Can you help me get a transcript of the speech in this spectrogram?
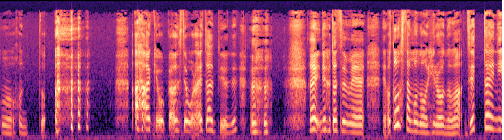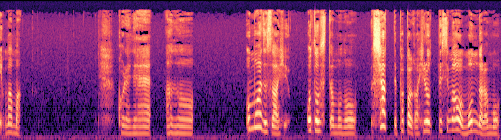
もうほんと。ああ、共感してもらえたっていうね。はい。で、二つ目。落としたものを拾うのは絶対にママ。これね、あの、思わずさ、落としたものをシャってパパが拾ってしまおうもんならもう、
